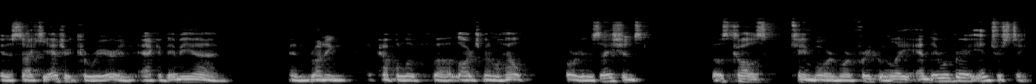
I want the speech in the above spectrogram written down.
in a psychiatric career in academia and, and running a couple of uh, large mental health organizations, those calls came more and more frequently, and they were very interesting.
